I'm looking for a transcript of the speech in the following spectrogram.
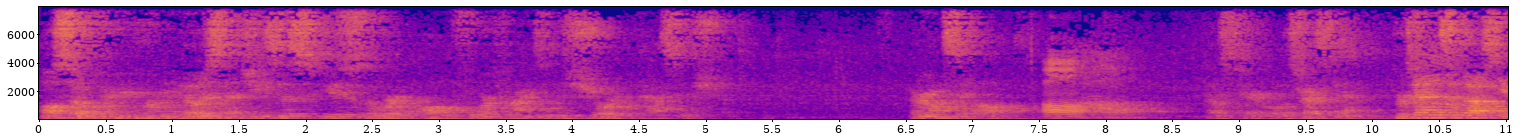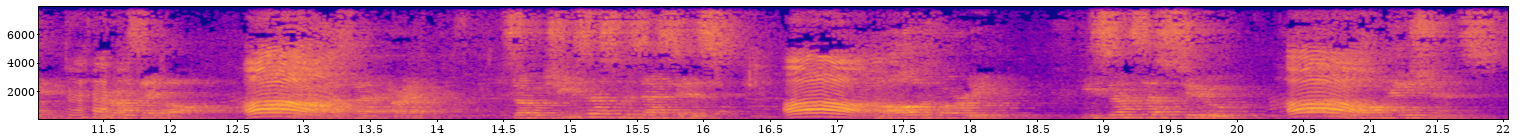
Also, very important, notice that Jesus uses the word all four times in this short passage. Everyone say all. All. That was terrible. Let's try this again. Pretend it's a Ducks game. Everyone say all. All. That's better. All right. So Jesus possesses All. all authority. He sends us to All. all nations.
